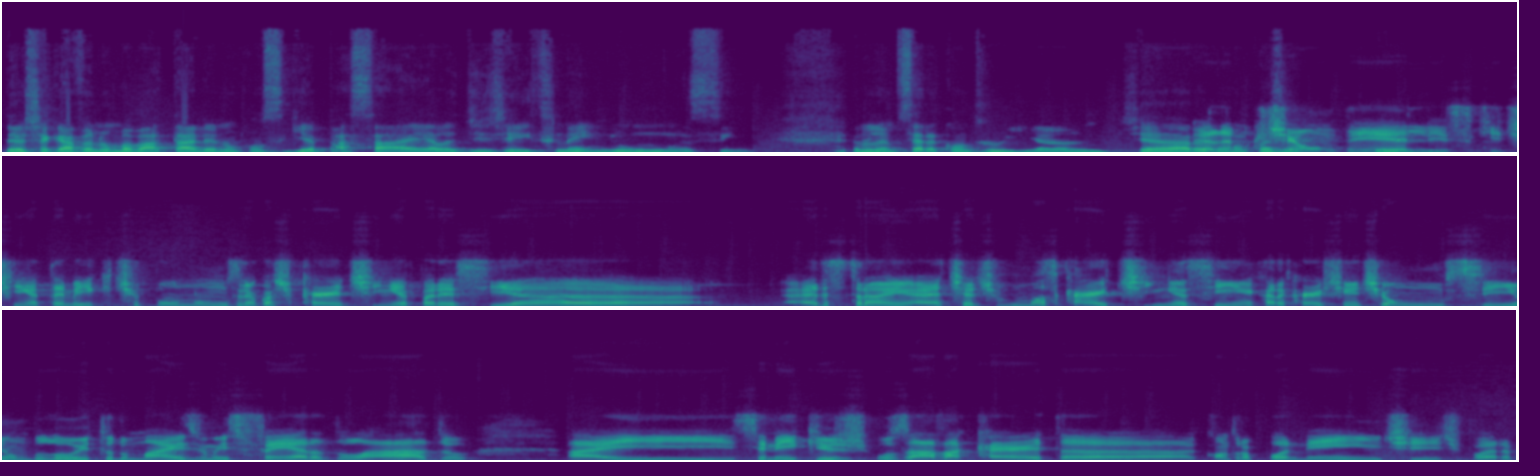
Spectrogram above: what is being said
Daí eu chegava numa batalha e não conseguia passar ela de jeito nenhum, assim. Eu não lembro se era contra o Yantia. Era eu lembro que tinha um assim. deles que tinha até meio que tipo uns negócios de cartinha, parecia. Era estranho, é, tinha tipo umas cartinhas assim, cada cartinha tinha um símbolo e tudo mais, e uma esfera do lado. Aí você meio que usava a carta contra o oponente, tipo, era,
